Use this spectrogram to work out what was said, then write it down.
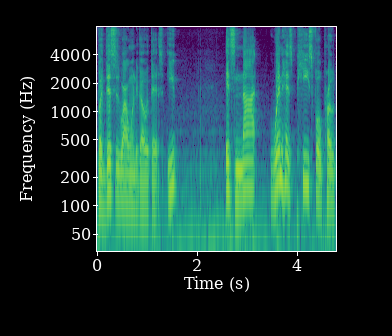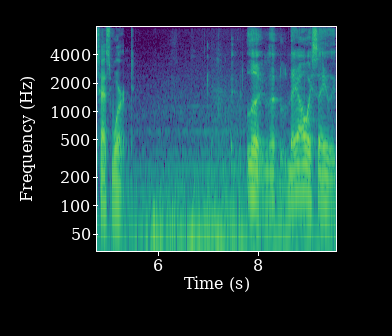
but this is where I wanted to go with this. You, it's not. When has peaceful protest worked? Look, they always say that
